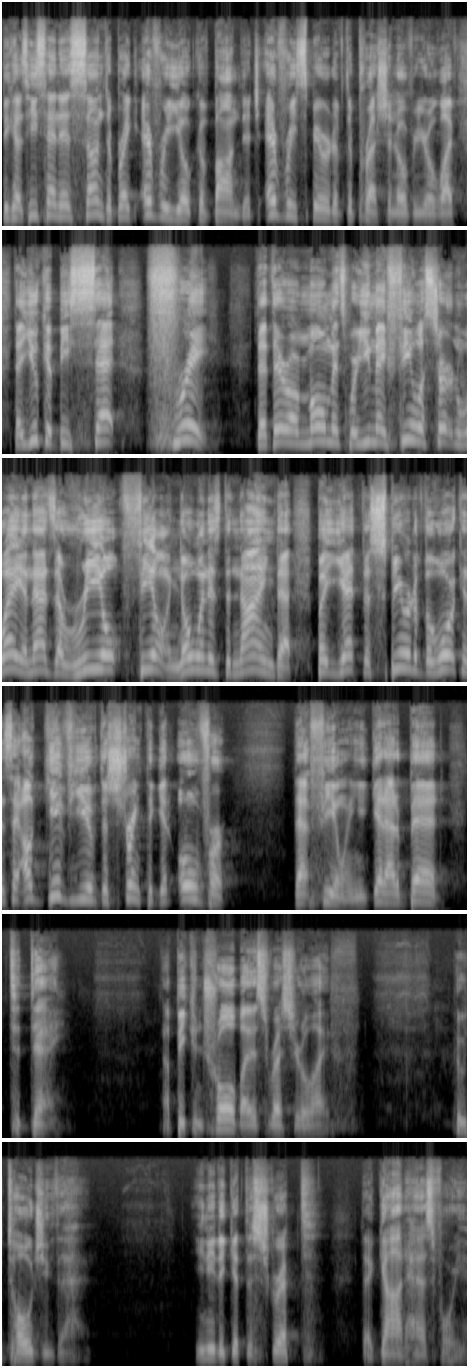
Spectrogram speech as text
Because he sent his son to break every yoke of bondage, every spirit of depression over your life, that you could be set free that there are moments where you may feel a certain way, and that's a real feeling. No one is denying that. But yet, the Spirit of the Lord can say, I'll give you the strength to get over that feeling. You get out of bed today. not be controlled by this rest of your life. Who told you that? You need to get the script that God has for you.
